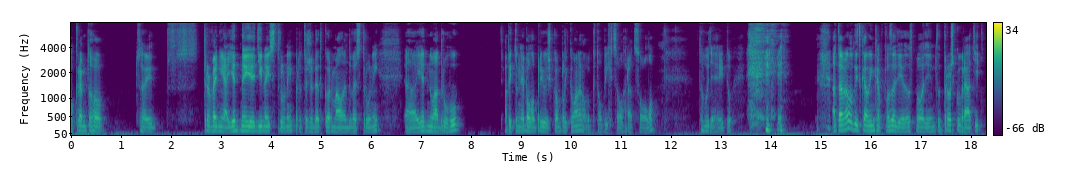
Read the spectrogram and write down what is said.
okrem toho tej trvenia jednej jedinej struny, pretože deadcore má len dve struny, uh, jednu a druhú, aby to nebolo príliš komplikované, lebo kto by chcel hrať solo. To bude hejtu. A tá melodická linka v pozadí je dosť pohode, im to trošku vrátiť.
